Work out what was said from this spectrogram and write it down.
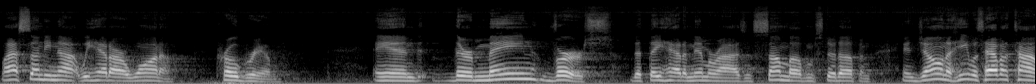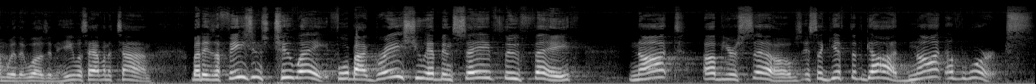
Last Sunday night we had our Awana program. And their main verse that they had to memorize, and some of them stood up and, and Jonah, he was having a time with it, wasn't he? He was having a time. But it's Ephesians 2 8. For by grace you have been saved through faith, not of yourselves. It's a gift of God, not of works.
